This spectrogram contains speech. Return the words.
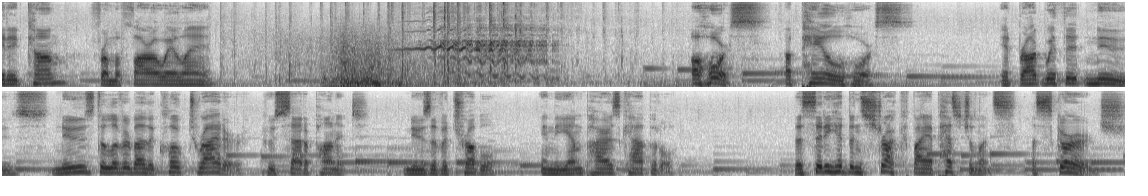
It had come from a faraway land. A horse, a pale horse. It brought with it news, news delivered by the cloaked rider who sat upon it, news of a trouble in the Empire's capital. The city had been struck by a pestilence, a scourge.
